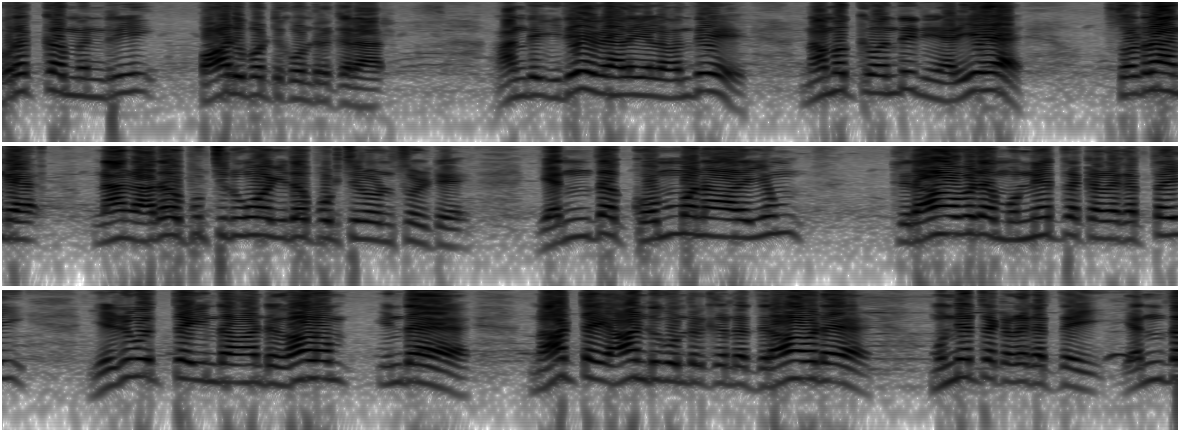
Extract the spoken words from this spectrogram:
உறக்கமின்றி பாடுபட்டு கொண்டிருக்கிறார். அந்த இதே வேலையில் வந்து நமக்கு வந்து நிறைய சொல்கிறாங்க நாங்கள் அதை பிடிச்சிடுவோம் இதை பிடிச்சிடுவோம்னு சொல்லிட்டு எந்த கொம்பனாலையும் திராவிட முன்னேற்ற கழகத்தை எழுபத்தைந்து ஆண்டு காலம் இந்த நாட்டை ஆண்டு கொண்டிருக்கின்ற திராவிட முன்னேற்ற கழகத்தை எந்த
